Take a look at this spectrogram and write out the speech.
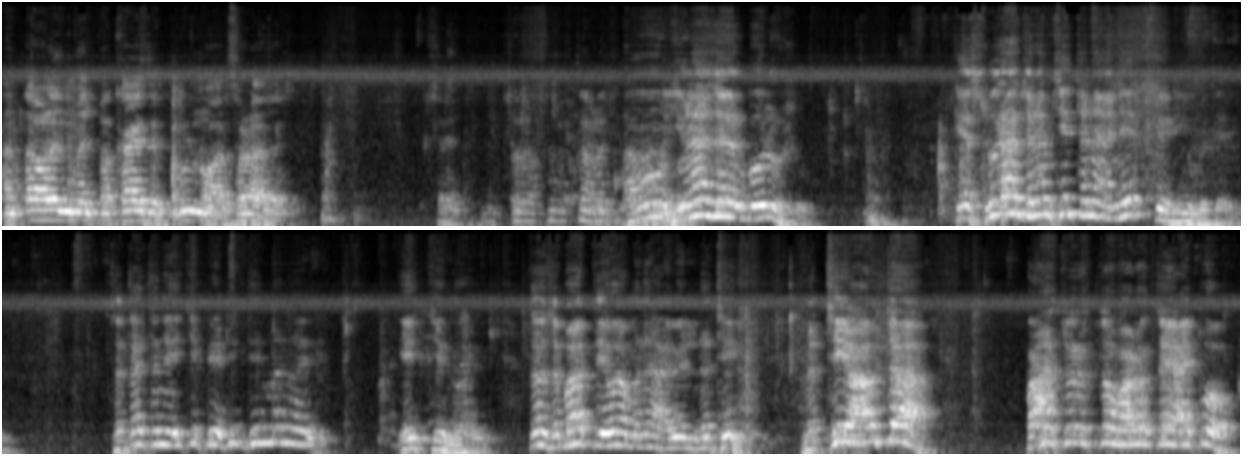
અને તાળની મેં પખાય છે, ફૂલનો હાર ચડાવે છે. હું જુનાગઢ બોલું છું કે સુરા ધર્મથી તને અનેક પેઢીઓ બતાવી. છતાં તને એચી પેઢી ધ્યાનમાં ન આવી. છે ન આવી. તો જવાબ દેવા મને આવેલ નથી. નથી આવતા. પાંચ વર્ષનો વાળો તે આપ્યો.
